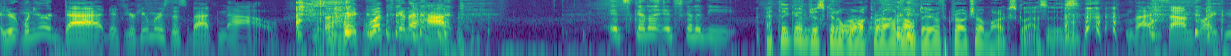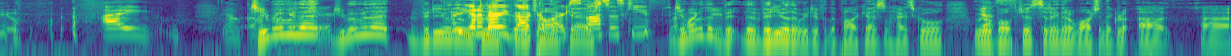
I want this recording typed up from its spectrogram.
you're, when you're a dad, if your humor is this bad now, like what's gonna happen? It's gonna it's gonna be I think I'm just gonna walk around all day with Groucho Marx glasses. that sounds like you. I Oh, Do you remember my that? future. Do you remember that video? That Are you we got a very for the Groucho Marx glasses, Keith? Do you What, remember the Keith? vi- the video that we did for the podcast in high school? We Yes. were both just sitting there watching the Gr- uh uh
